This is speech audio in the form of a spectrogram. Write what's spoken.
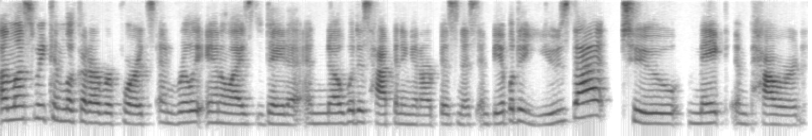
unless we can look at our reports and really analyze the data and know what is happening in our business and be able to use that to make empowered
